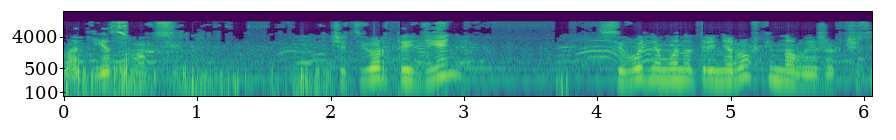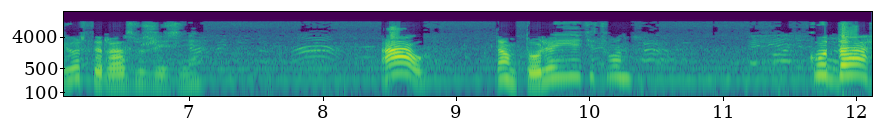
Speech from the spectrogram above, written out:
Молодец, Максим. Четвертый день. Сегодня мы на тренировке на лыжах. Четвертый раз в жизни. Ау! Там Толя едет вон. Куда?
